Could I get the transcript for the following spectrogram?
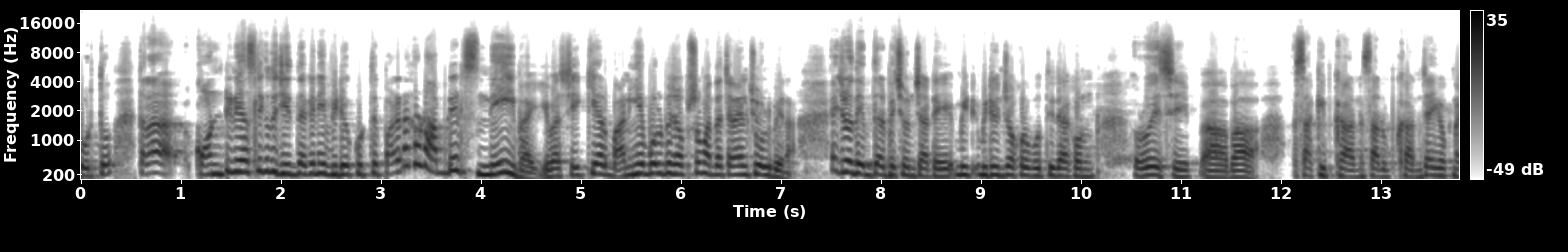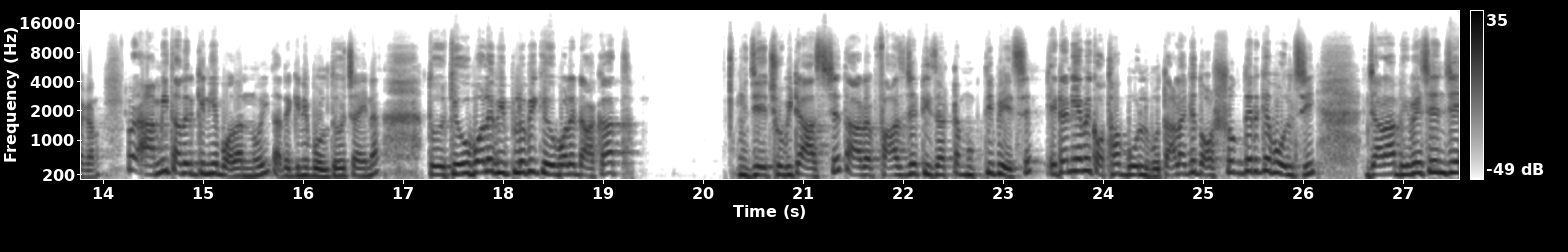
করতো। তারা কন্টিনিউয়াসলি কিন্তু জিদ্দাকে নিয়ে ভিডিও করতে পারে না, কারণ আপডেটস নেই ভাই। এবার সে কি আর বানিয়ে বলবে সবসময়? তার চ্যানেল চলবে না। এই জন্য দেবদার পেছন চাটে মিঠুন চক্রবর্তীতে এখন রয়েছে বা সাকিব খান, শাহরুখ খান, যাই হোক না কেন। এবার আমি তাদেরকে নিয়ে বলার নই, তাদেরকে নিয়ে বলতেও চাই না। তো কেউ বলে বিপ্লবী, কেউ বলে ডাকাত। যে ছবিটা আসছে তার ফার্স্ট যে টিজারটা মুক্তি পেয়েছে, এটা নিয়ে আমি কথা বলব। তার আগে দর্শকদেরকে বলছি, যারা ভেবেছেন যে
